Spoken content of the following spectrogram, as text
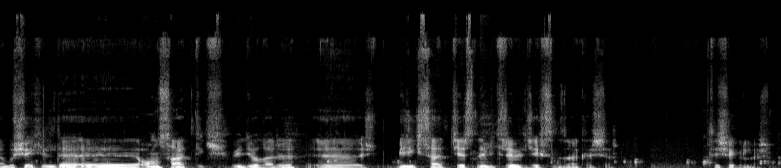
Bu şekilde e, 10 saatlik videoları e, 1-2 saat içerisinde bitirebileceksiniz arkadaşlar. Teşekkürler.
